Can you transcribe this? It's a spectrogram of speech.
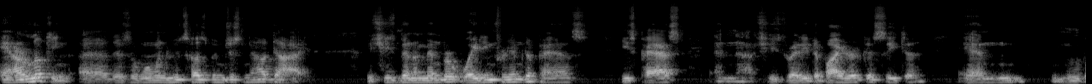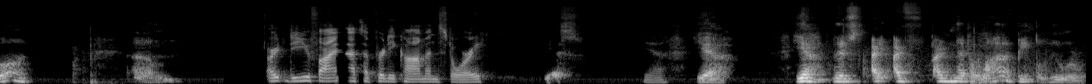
and are looking. Uh, there's a woman whose husband just now died. She's been a member waiting for him to pass. He's passed, and now she's ready to buy her casita and move on. Um, Or do you find that's a pretty common story? yes. Yeah. Yeah, yeah. There's I, I've I've met a lot of people who were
